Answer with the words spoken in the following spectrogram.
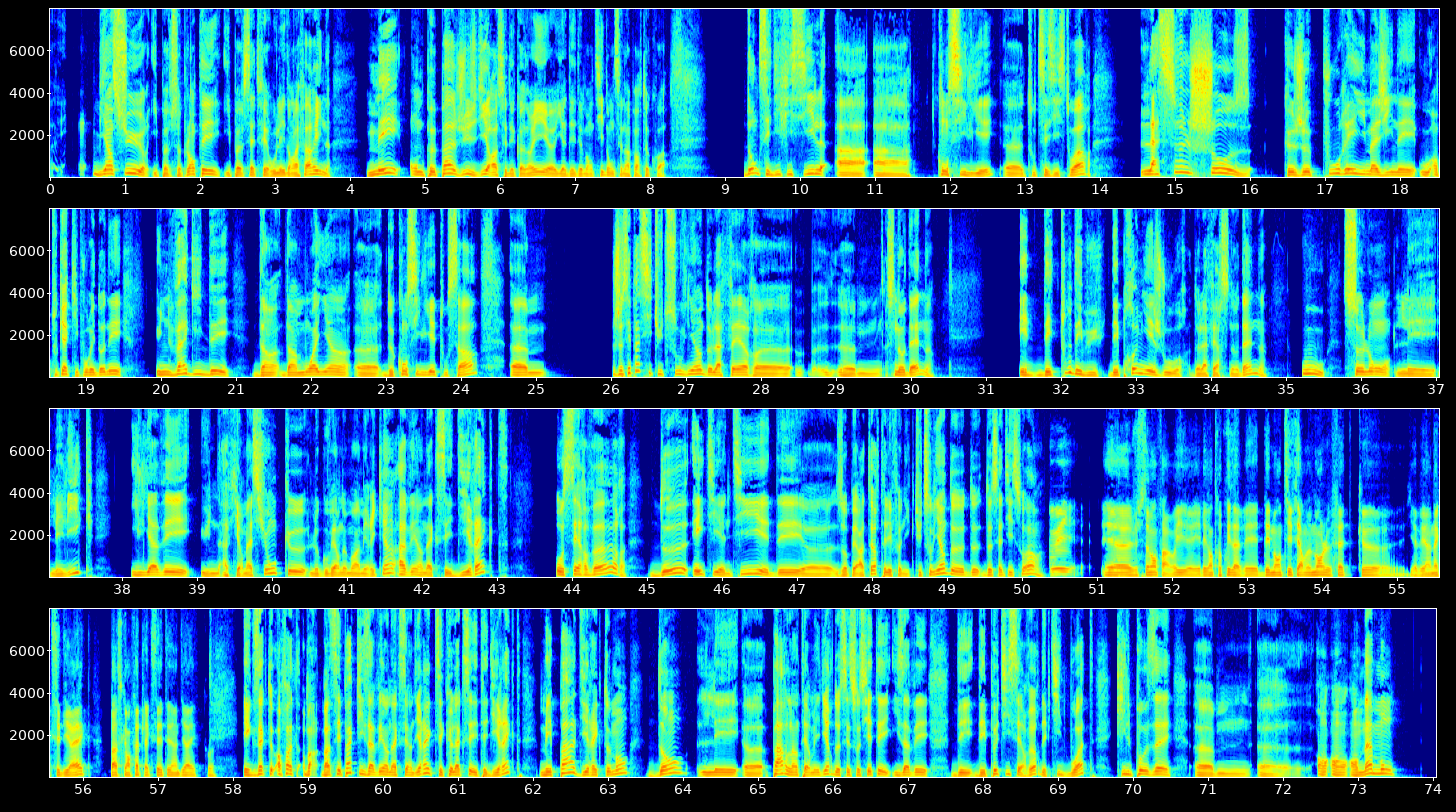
bien sûr, ils peuvent se planter, ils peuvent s'être fait rouler dans la farine, mais on ne peut pas juste dire ah c'est des conneries, euh, il y a des démentis donc c'est n'importe quoi. Donc c'est difficile à, concilier euh, toutes ces histoires. La seule chose que je pourrais imaginer, ou en tout cas qui pourrait donner une vague idée d'un moyen de concilier tout ça. je ne sais pas si tu te souviens de l'affaire Snowden et des tout débuts, des premiers jours de l'affaire Snowden, où, selon les, les leaks, il y avait une affirmation que le gouvernement américain avait un accès direct aux serveurs de AT&T et des euh, opérateurs téléphoniques. Tu te souviens de, cette histoire? Oui, euh, justement, oui, les entreprises avaient démenti fermement le fait qu'il euh, y avait un accès direct parce qu'en fait l'accès était indirect. Exactement. En fait, bah, bah, c'est pas qu'ils avaient un accès indirect, c'est que l'accès était direct, mais pas directement euh, par l'intermédiaire de ces sociétés. Ils avaient des, petits serveurs, des petites boîtes qu'ils posaient euh, euh, en amont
